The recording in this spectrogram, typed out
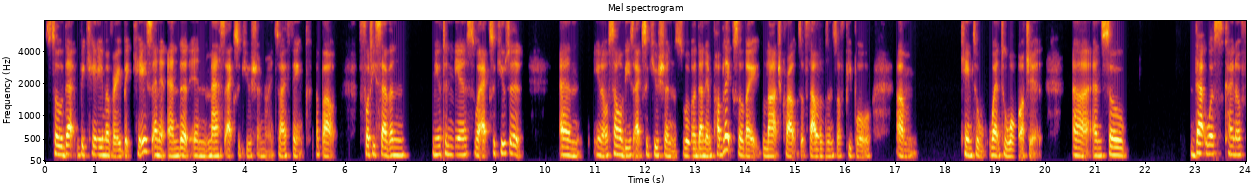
so that became a very big case, and it ended in mass execution, right? So I think about forty-seven mutineers were executed, and you know some of these executions were done in public so like large crowds of thousands of people um came to went to watch it uh and so that was kind of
